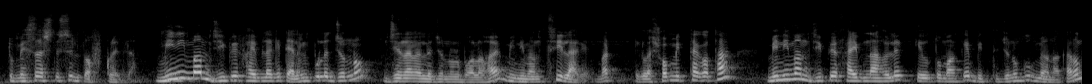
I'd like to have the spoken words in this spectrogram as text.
একটু মেসেজ আসতেছিল অফ করে দিলাম। মিনিমাম জিপে ফাইভ লাগে ট্যালেন্ট পুলের জন্য জেনারেলের জন্য বলা হয়, মিনিমাম থ্রি লাগে। বাট এগুলো সব মিথ্যা কথা, মিনিমাম জিপে ফাইভ না হলে কেউ তোমাকে বৃত্তির জন্য গুববেও না। কারণ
